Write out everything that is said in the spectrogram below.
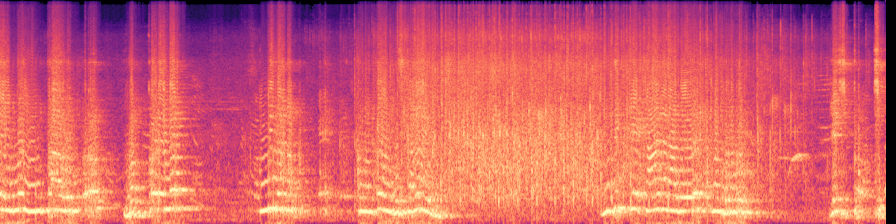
ಟೈಮು ಇಂಥ ಸಂವಿಧಾನ ಅನ್ನುವಂಥ ಒಂದು ಸ್ಥಳ ಇದೆ. ಇದಕ್ಕೆ ಕಾರಣರಾದವರು ನಮ್ಮ ಗುರುಗಳು. ಎಷ್ಟು ನನ್ನ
